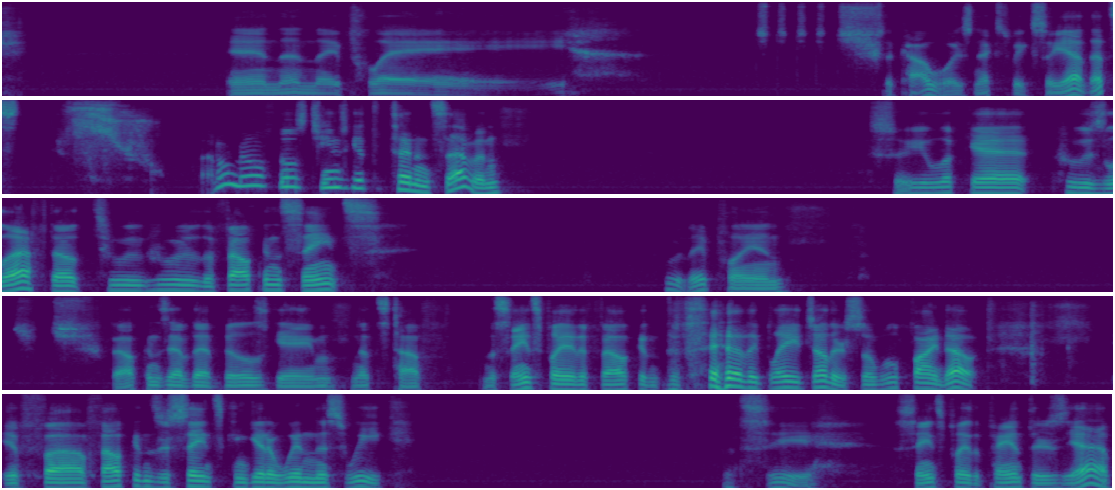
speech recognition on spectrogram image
and then they play the Cowboys next week. So yeah, that's. I don't know if those teams get to ten and seven. So you look at who's left out to who are the Falcons Saints. Who are they playing? Falcons have that Bills game. That's tough. The Saints play the Falcons. they play each other, so we'll find out if uh, Falcons or Saints can get a win this week. Let's see. Saints play the Panthers. Yeah,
